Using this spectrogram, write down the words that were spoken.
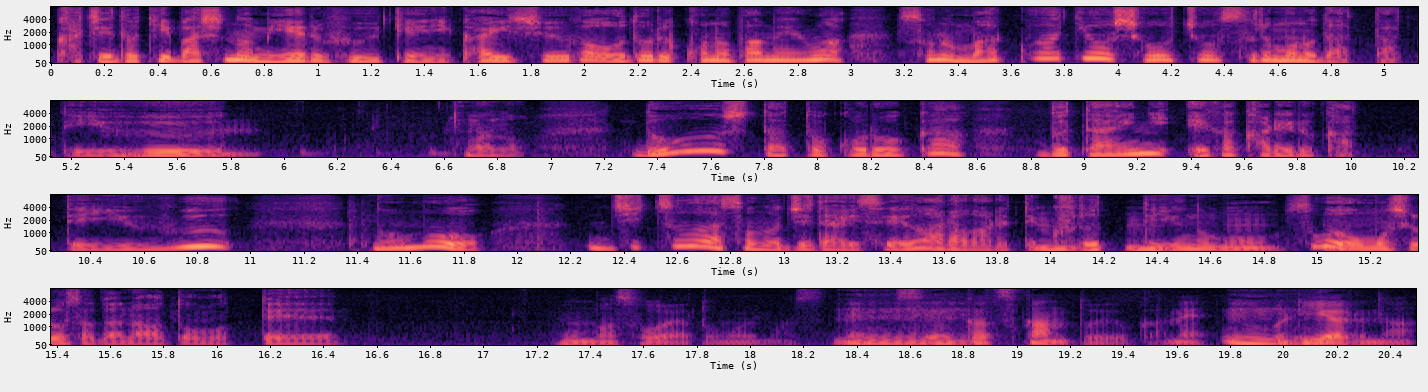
勝どき橋の見える風景に怪獣が踊るこの場面はその幕開けを象徴するものだったっていう、うん、あのどうしたところが舞台に描かれるかっていうのも実はその時代性が現れてくるっていうのもすごい面白さだなと思って。ほんまそうやと思いますね、うん、生活感というかね、うん、リアルな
